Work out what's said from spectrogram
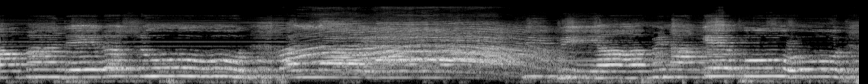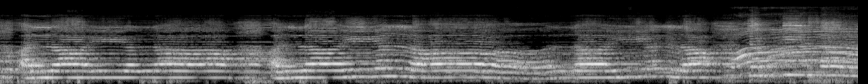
আমাদের রসুল আল্লাহ বিবি আমিনাকে ফুল আল্লাহ আল্লাহ আল্লাহ আল্লাহ আল্লাহ আল্লাহ চমকি সারা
